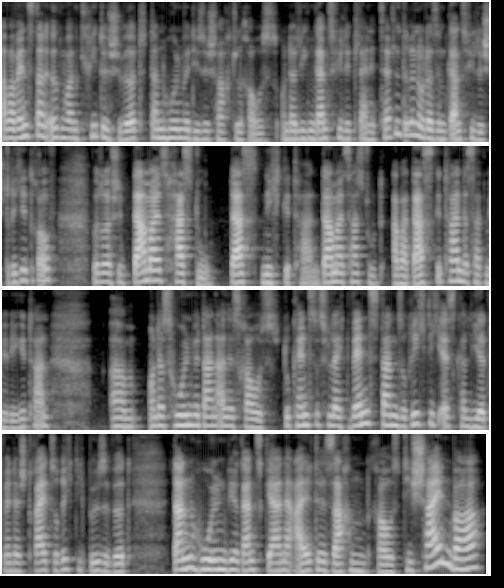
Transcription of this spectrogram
Aber wenn es dann irgendwann kritisch wird, dann holen wir diese Schachtel raus. Und da liegen ganz viele kleine Zettel drin oder sind ganz viele Striche drauf, wo drauf steht, damals hast du das nicht getan. Damals hast du aber das getan, das hat mir wehgetan. Ähm, und das holen wir dann alles raus. Du kennst es vielleicht, wenn es dann so richtig eskaliert, wenn der Streit so richtig böse wird, dann holen wir ganz gerne alte Sachen raus, die scheinbar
